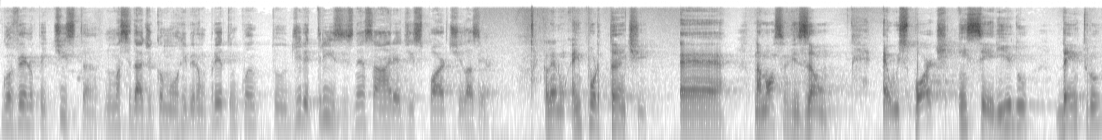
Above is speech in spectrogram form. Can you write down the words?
governo petista numa cidade como Ribeirão Preto enquanto diretrizes nessa área de esporte e lazer? Galera, é importante, é, na nossa visão, é o esporte inserido dentro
